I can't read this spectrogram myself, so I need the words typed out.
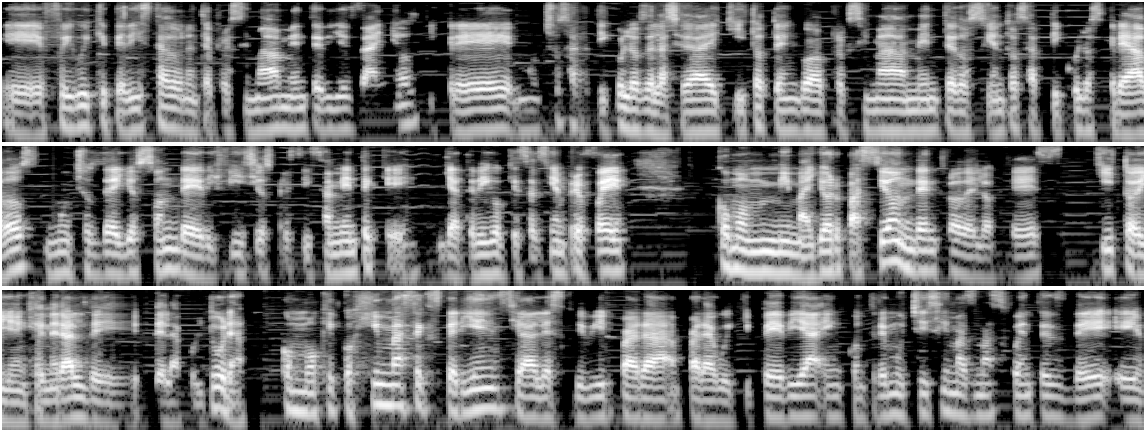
eh, fui wikipedista durante aproximadamente 10 años y creé muchos artículos de la ciudad de Quito. Tengo aproximadamente 200 artículos creados. Muchos de ellos son de edificios precisamente, que ya te digo que siempre fue como mi mayor pasión dentro de lo que es Quito y en general de, la cultura. Como que cogí más experiencia al escribir para, para Wikipedia, encontré muchísimas más fuentes de, eh,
